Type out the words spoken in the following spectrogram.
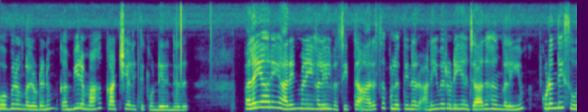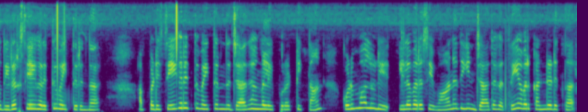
கோபுரங்களுடனும் கம்பீரமாக காட்சியளித்து கொண்டிருந்தது. பழையாறை அரண்மனைகளில் வசித்த அரச குலத்தினர் அனைவருடைய ஜாதகங்களையும் குடந்தை சோதிடர் சேகரித்து வைத்திருந்தார். அப்படி சேகரித்து வைத்திருந்த ஜாதகங்களை புரட்டித்தான் கொடும்பாலூர் இளவரசி வானதியின் ஜாதகத்தை அவர் கண்டெடுத்தார்.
